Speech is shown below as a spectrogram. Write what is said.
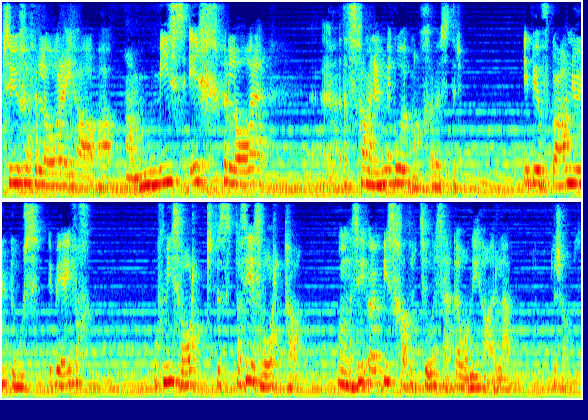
Psyche verloren, ich habe, habe mein Ich verloren. Äh, das kann man nicht mehr gut machen, wisst ihr. Ich bin auf gar nichts aus. Ich bin einfach auf mein Wort, dass, dass ich ein Wort habe. Mhm. Dass ich etwas dazu sagen kann, was ich erlebt habe. Das ist alles.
